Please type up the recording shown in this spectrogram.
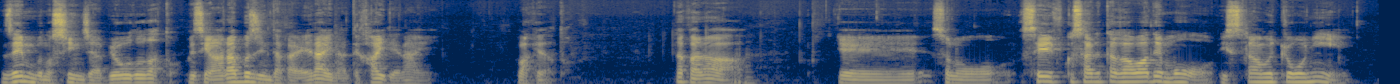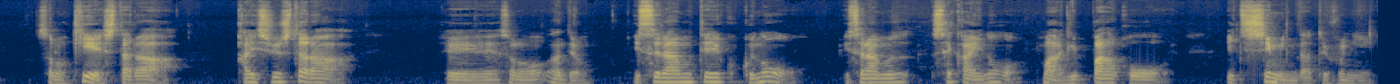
全部の信者は平等だと。別にアラブ人だから偉いなんて書いてないわけだと。だから、えーその、征服された側でもイスラム教に、その、帰依したら、回収したら、えーその、なんていうの、イスラム帝国の、イスラム世界の、まあ立派なこう、一市民だというふうに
